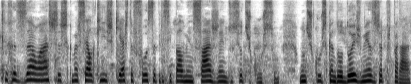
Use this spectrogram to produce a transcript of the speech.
que razão achas que Marcelo quis que esta fosse a principal mensagem do seu discurso? Um discurso que andou dois meses a preparar.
